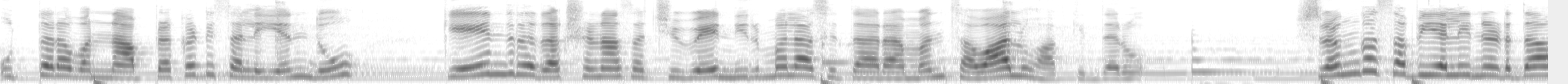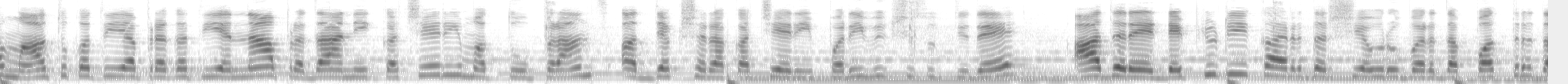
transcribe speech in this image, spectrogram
ಉತ್ತರವನ್ನ ಪ್ರಕಟಿಸಲಿ ಎಂದು ಕೇಂದ್ರ ರಕ್ಷಣಾ ಸಚಿವೆ ನಿರ್ಮಲಾ ಸೀತಾರಾಮನ್ ಸವಾಲು ಹಾಕಿದ್ದರು. ಶೃಂಗಸಭೆಯಲ್ಲಿ ನಡೆದ ಮಾತುಕತೆಯ ಪ್ರಗತಿಯನ್ನ ಪ್ರಧಾನಿ ಕಚೇರಿ ಮತ್ತು ಫ್ರಾನ್ಸ್ ಅಧ್ಯಕ್ಷರ ಕಚೇರಿ ಪರಿವೀಕ್ಷಿಸುತ್ತಿದೆ. ಆದರೆ ಡೆಪ್ಯೂಟಿ ಕಾರ್ಯದರ್ಶಿಯವರು ಬರೆದ ಪತ್ರದ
